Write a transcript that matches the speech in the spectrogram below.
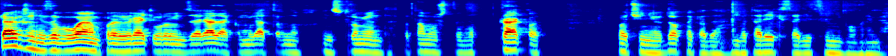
Также не забываем проверять уровень заряда аккумуляторных инструментов, потому что вот так вот очень неудобно, когда батарейка садится не вовремя.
